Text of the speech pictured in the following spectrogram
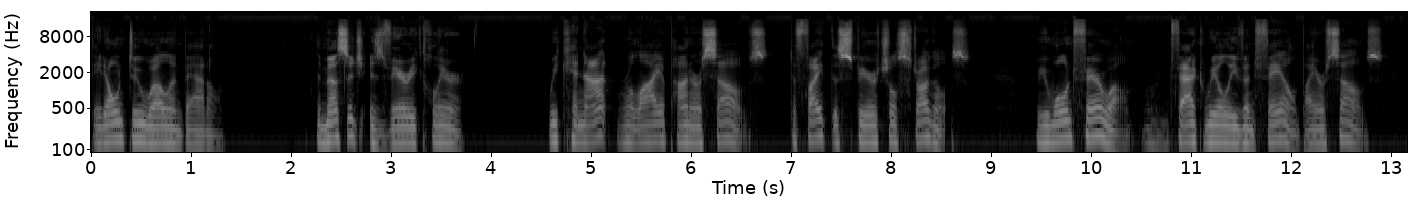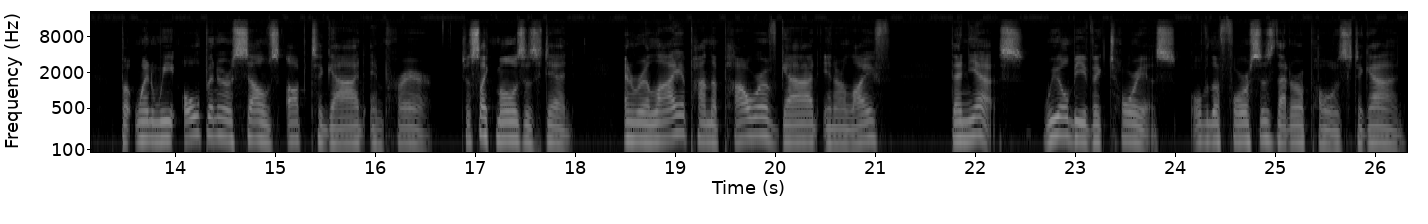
they don't do well in battle. The message is very clear. We cannot rely upon ourselves to fight the spiritual struggles. We won't fare well. In fact, we'll even fail by ourselves. But when we open ourselves up to God in prayer, just like Moses did, and rely upon the power of God in our life, then yes, we will be victorious over the forces that are opposed to God.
